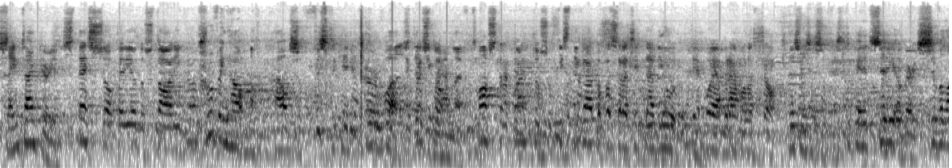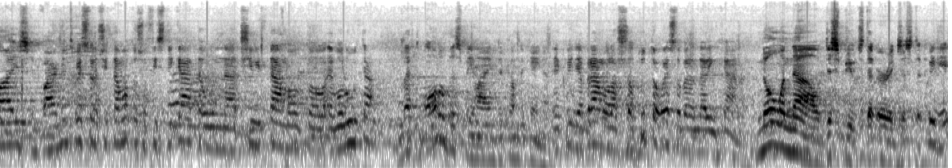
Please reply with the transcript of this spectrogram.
same time period. stesso periodo storico, Proving how, how sophisticated Ur was e that Abraham left. mostra quanto sofisticato fosse la città di Ur, che poi Abramo lasciò. This was a sophisticated city, a very civilized environment. Questa è una città molto sofisticata, una civiltà molto evoluta Left all of this behind to come to Canaan. e quindi Abramo lasciò tutto questo per andare in Cana. No one now disputes that Ur existed. Quindi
